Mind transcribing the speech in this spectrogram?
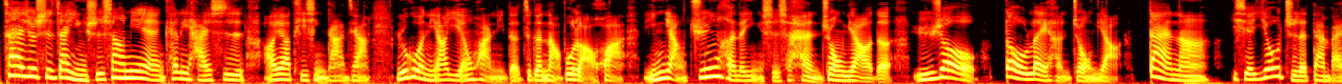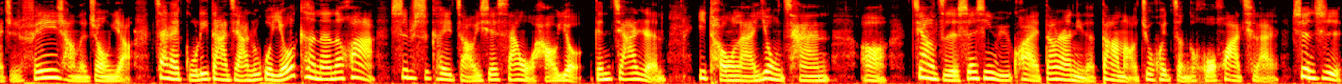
再就是在饮食上面，Kelly 还是啊、要提醒大家，如果你要延缓你的这个脑部老化，营养均衡的饮食是很重要的，鱼肉、豆类很重要，蛋呢、一些优质的蛋白质非常的重要。再来鼓励大家，如果有可能的话，是不是可以找一些三五好友跟家人一同来用餐啊、这样子身心愉快，当然你的大脑就会整个活化起来，甚至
